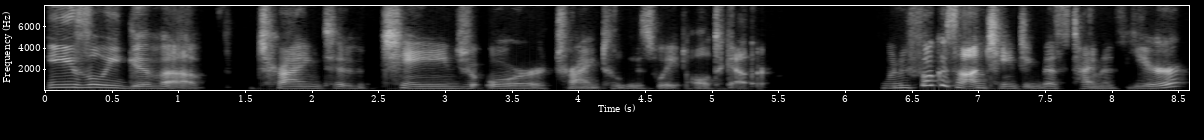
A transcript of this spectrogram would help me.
easily give up trying to change or trying to lose weight altogether. When we focus on changing this time of year,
